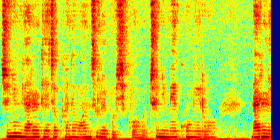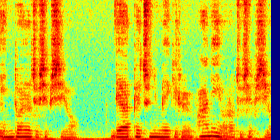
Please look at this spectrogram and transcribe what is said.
주님 나를 대적하는 원수를 보시고 주님의 공의로 나를 인도하여 주십시오. 내 앞에 주님의 길을 환히 열어 주십시오.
